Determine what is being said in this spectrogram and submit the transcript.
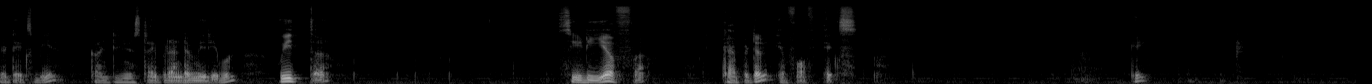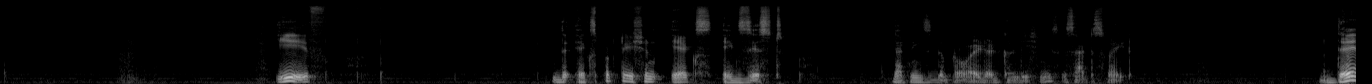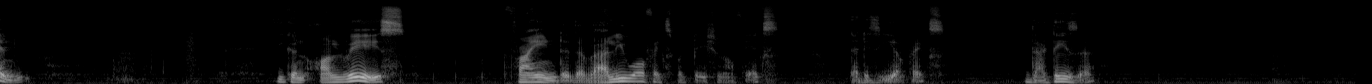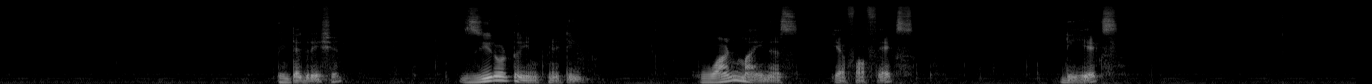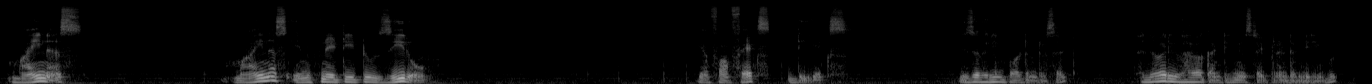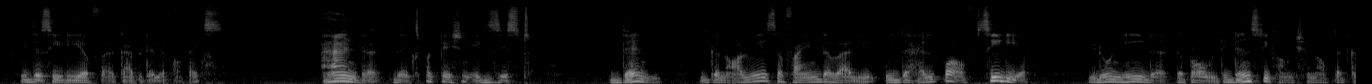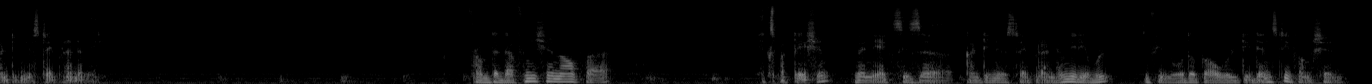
let x be a continuous type random variable with CDF capital F of x. Okay. If the expectation x exists that means the provided condition is satisfied. Then you can always find the value of expectation of x that is E of x that is a integration 0 to infinity 1 minus f of x dx minus minus infinity to 0 f of x dx. This is a very important result. Whenever you have a continuous type random variable with the CDF uh, capital F of x and uh, the expectation exists, then you can always uh, find the value with the help of CDF. You do not need the probability density function of that continuous type random variable. From the definition of uh, expectation when x is a continuous type random variable if you know the probability density function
